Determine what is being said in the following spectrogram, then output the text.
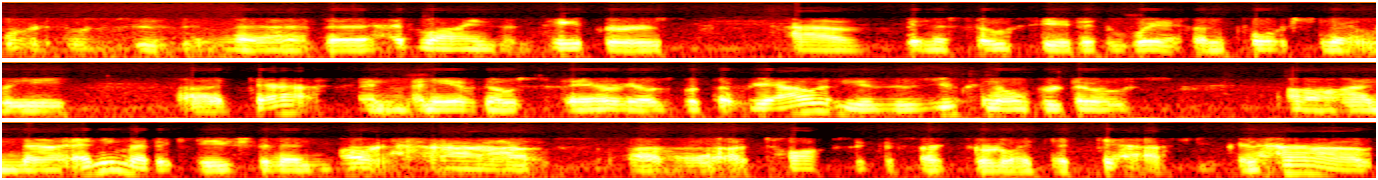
overdoses in the, the headlines and papers have been associated with, unfortunately, uh, death in many of those scenarios. But the reality is, is you can overdose on uh, any medication and not have uh, a toxic effect or like a death. You can have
